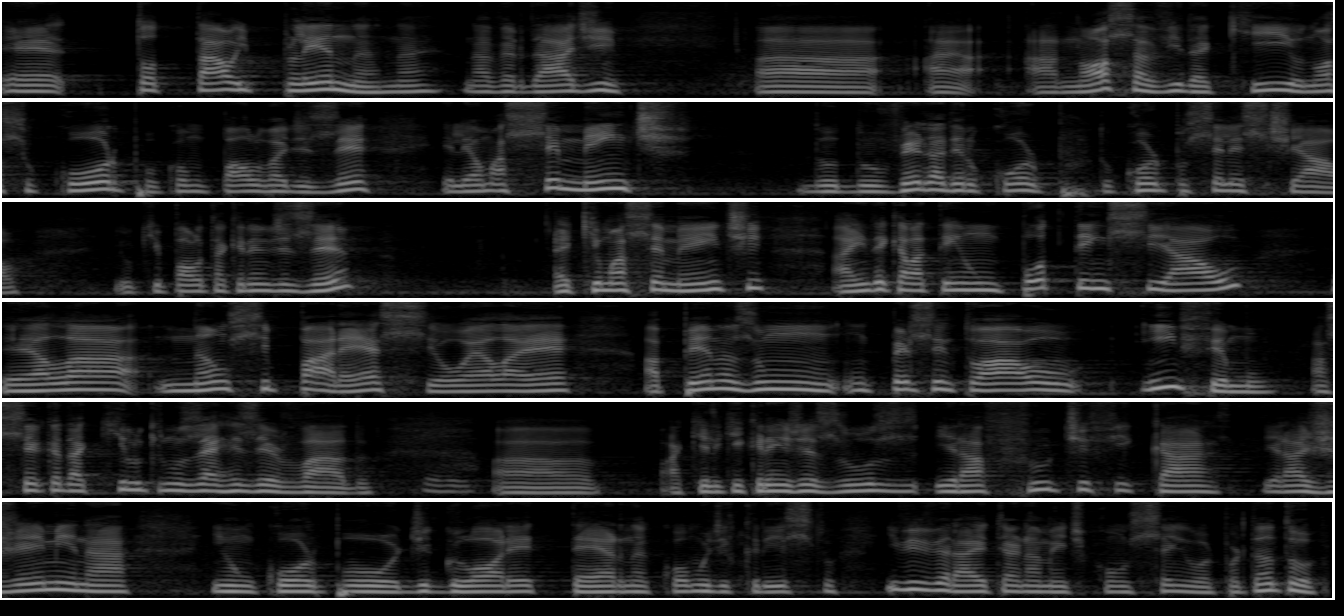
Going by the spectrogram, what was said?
é, total e plena, né? Na verdade, a, a, a nossa vida aqui, o nosso corpo, como Paulo vai dizer, ele é uma semente do, do verdadeiro corpo, do corpo celestial. E o que Paulo está querendo dizer é que uma semente, ainda que ela tenha um potencial, ela não se parece ou ela é apenas um, um percentual ínfimo acerca daquilo que nos é reservado. Ah, aquele que crê em Jesus irá frutificar, irá geminar em um corpo de glória eterna como o de Cristo e viverá eternamente com o Senhor. Portanto,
